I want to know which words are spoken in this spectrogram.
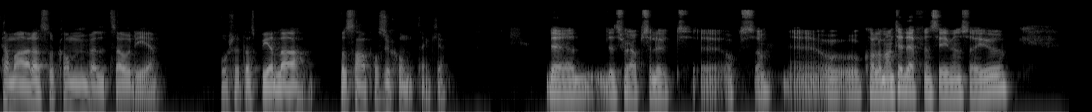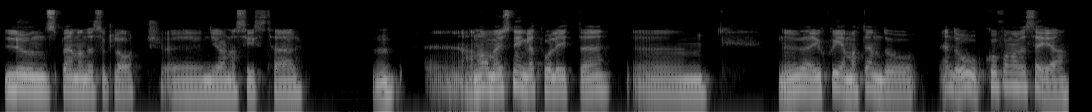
Kamara så kommer väl Traoré fortsätta spela på samma position, tänker jag. Det, det tror jag absolut eh, också. Och, och kollar man till defensiven så är ju Lund spännande såklart. Gör en assist här. Mm. Han har man ju sneglat på lite. Eh, nu är ju schemat ändå, ändå OK får man väl säga.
